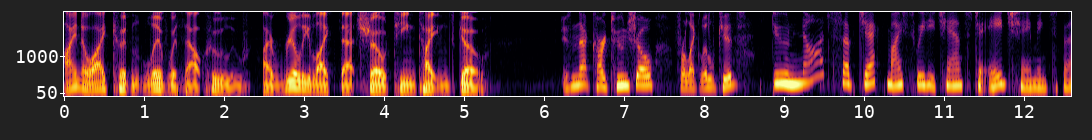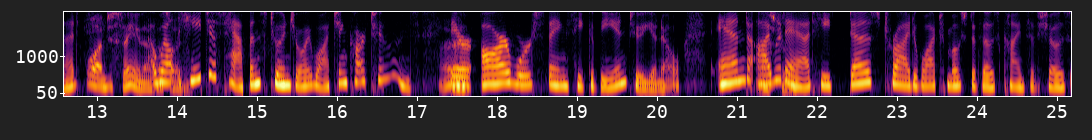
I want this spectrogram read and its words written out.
I know I couldn't live without Hulu. I really like that show, Teen Titans Go. Isn't that cartoon show for like little kids? Do not subject my sweetie Chance to age shaming, Spud. Well, I'm just saying. Uh, that's well, what I- he just happens to enjoy watching cartoons. All there are worse things he could be into, you know. And I would true. add, he does try to watch most of those kinds of shows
